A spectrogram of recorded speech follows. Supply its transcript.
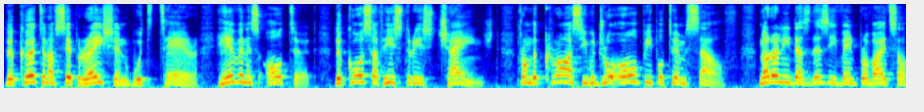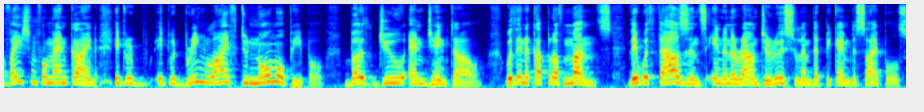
the curtain of separation would tear. Heaven is altered. The course of history is changed. From the cross, he would draw all people to himself. Not only does this event provide salvation for mankind, it would, it would bring life to normal people, both Jew and Gentile. Within a couple of months, there were thousands in and around Jerusalem that became disciples.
